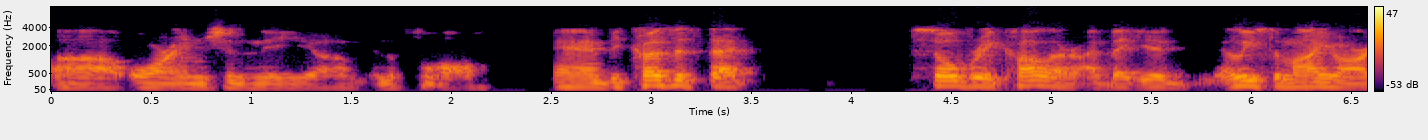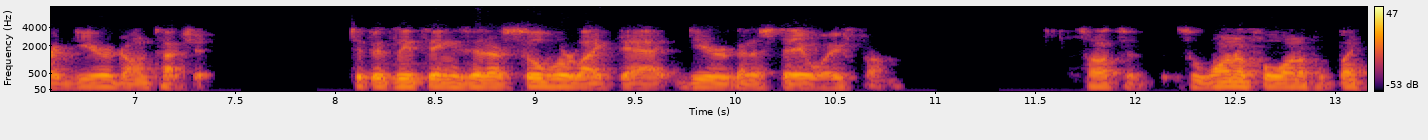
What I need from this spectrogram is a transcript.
uh, orange in the uh, in the fall. And because it's that silvery color, I bet you, at least in my yard, deer don't touch it. Typically, things that are silver like that, deer are going to stay away from. So it's a, it's a wonderful, wonderful plant.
